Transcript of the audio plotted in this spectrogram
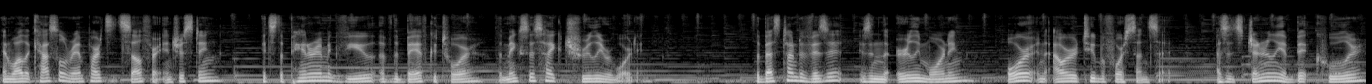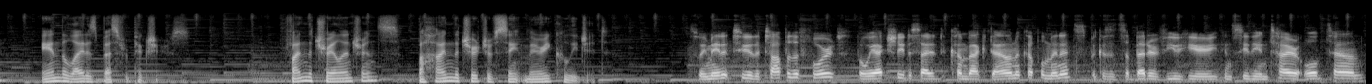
And while the castle ramparts itself are interesting, it's the panoramic view of the Bay of Kotor that makes this hike truly rewarding. The best time to visit is in the early morning or an hour or two before sunset, as it's generally a bit cooler and the light is best for pictures. Find the trail entrance behind the Church of St. Mary Collegiate. So we made it to the top of the fort, but we actually decided to come back down a couple minutes because it's a better view here. You can see the entire old town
